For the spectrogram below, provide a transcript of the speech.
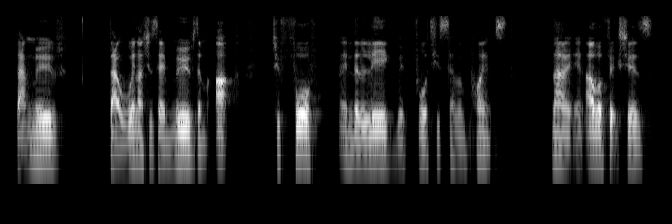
That move, that win, I should say, moves them up to fourth in the league with 47 points. Now, in other fixtures,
